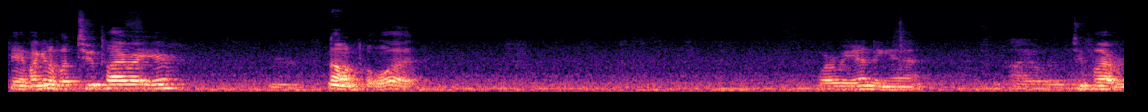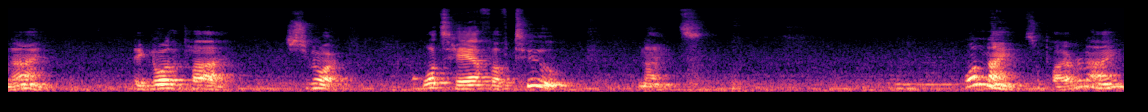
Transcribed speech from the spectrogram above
Okay, am I gonna put two pi right here? No. No, I'm gonna put what? Where are we ending at? Two pi over nine. Ignore the pi. Just ignore it. What's half of two ninths? One ninth, so pi over nine.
